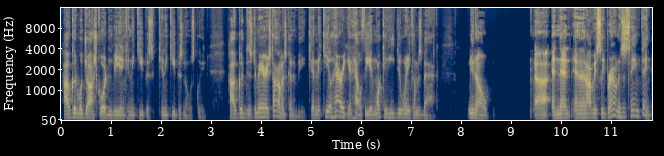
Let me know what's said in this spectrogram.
How good will Josh Gordon be, and can he keep his can he keep his nose clean? How good is Demaryius Thomas going to be? Can N'Keal Harry get healthy, and what can he do when he comes back? You know, uh, and then and then obviously Brown is the same thing.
